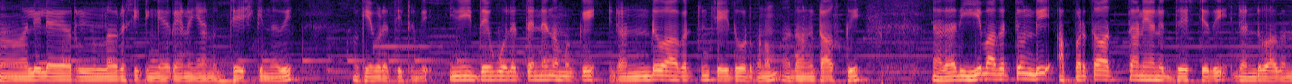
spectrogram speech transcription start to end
നാല് ലെയറിലുള്ള ഒരു സീറ്റിംഗ് ഏരിയയാണ് ഞാൻ ഉദ്ദേശിക്കുന്നത്. ഓക്കെ ഇവിടെ എത്തിയിട്ടുണ്ട്. ഇനി ഇതേപോലെ തന്നെ നമുക്ക് രണ്ട് ഭാഗത്തും ചെയ്തു കൊടുക്കണം. അതാണ് ടാസ്ക് അതായത് ഈ ഭാഗത്തുണ്ട് അപ്പുറത്തെ ഭാഗത്താണ് ഞാൻ ഉദ്ദേശിച്ചത് രണ്ട് ഭാഗം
